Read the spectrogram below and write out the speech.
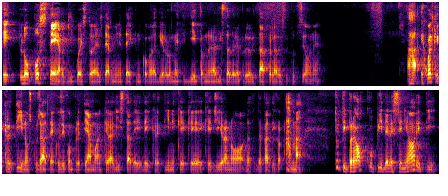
e lo posterghi, questo è il termine tecnico, vale a dire lo metti dietro nella lista delle priorità per la restituzione Ah, e qualche cretino, scusate, così completiamo anche la lista dei, dei cretini che, che, che, girano da tutte le parti. Ah, ma tu ti preoccupi delle seniority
